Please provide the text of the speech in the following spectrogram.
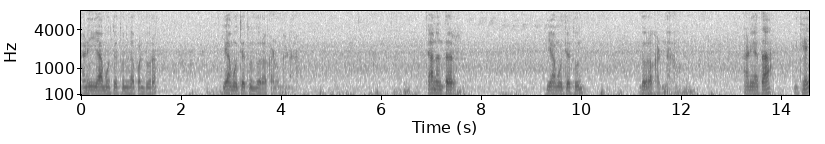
आणि या मोत्यातूनच आपण दोरा या मोत्यातून दोरा काढून घेणार आहोत. त्यानंतर या मोत्यातून दोरा काढणार आहोत. आणि आता इथे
